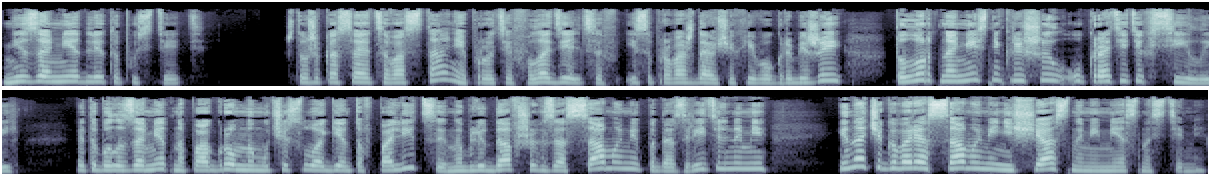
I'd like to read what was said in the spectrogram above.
не замедлит опустеть. Что же касается восстания против владельцев и сопровождающих его грабежей, то лорд-наместник решил укротить их силой. Это было заметно по огромному числу агентов полиции, наблюдавших за самыми подозрительными, иначе говоря, самыми несчастными местностями.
